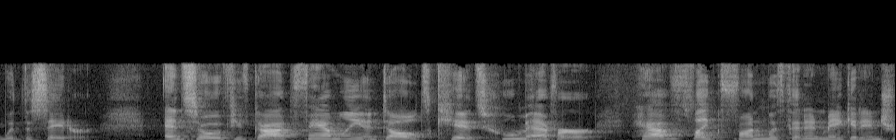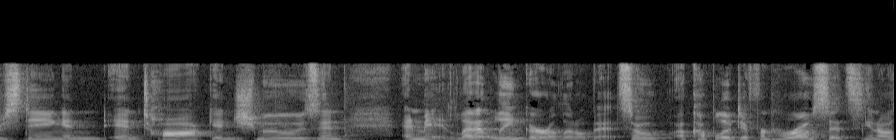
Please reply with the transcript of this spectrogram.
with the Seder. And so if you've got family, adults, kids, whomever, have like fun with it and make it interesting and, and talk and schmooze and and ma- let it linger a little bit. So a couple of different harosets, you know, a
